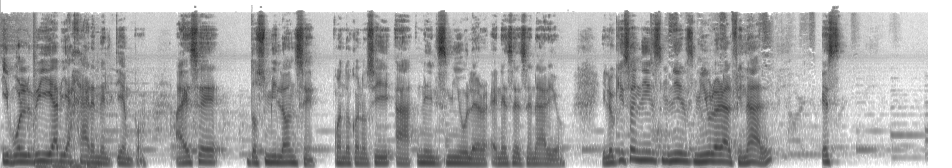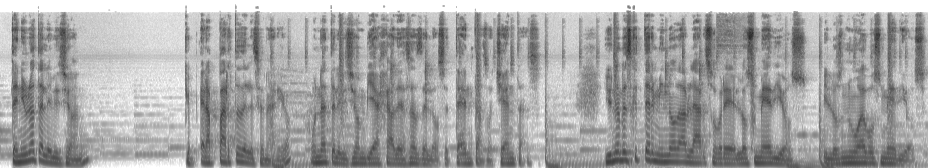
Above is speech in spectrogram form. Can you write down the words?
Y volví a viajar en el tiempo, a ese 2011, cuando conocí a Nils Müller en ese escenario. Y lo que hizo Nils, Nils Müller al final es tenía una televisión que era parte del escenario, una televisión vieja de esas de los 70s, 80s. Y una vez que terminó de hablar sobre los medios y los nuevos medios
